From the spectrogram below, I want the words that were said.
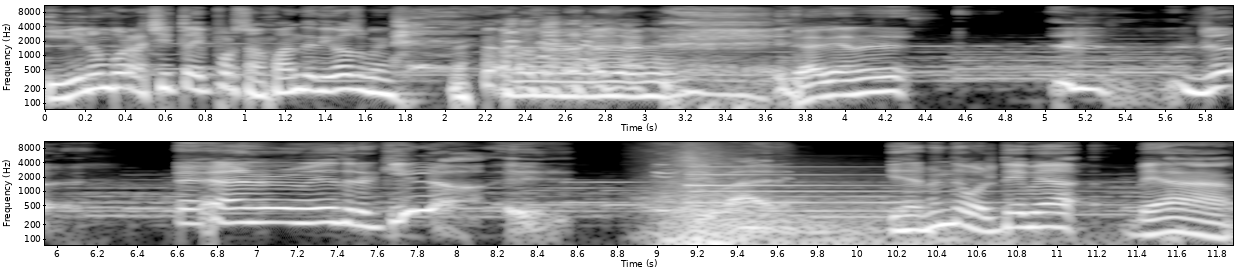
Y vino un borrachito ahí por San Juan de Dios, güey. Eh, Tranquilo. Y, de repente volteé y ve a, ve a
